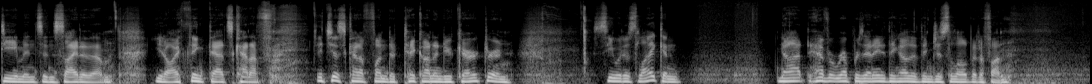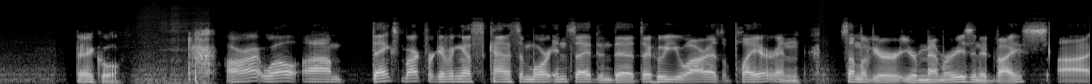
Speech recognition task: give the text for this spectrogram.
demons inside of them you know i think that's kind of it's just kind of fun to take on a new character and see what it's like and not have it represent anything other than just a little bit of fun Very cool. All right. Well, um, thanks, Mark, for giving us kind of some more insight into to who you are as a player and some of your your memories and advice. Uh,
